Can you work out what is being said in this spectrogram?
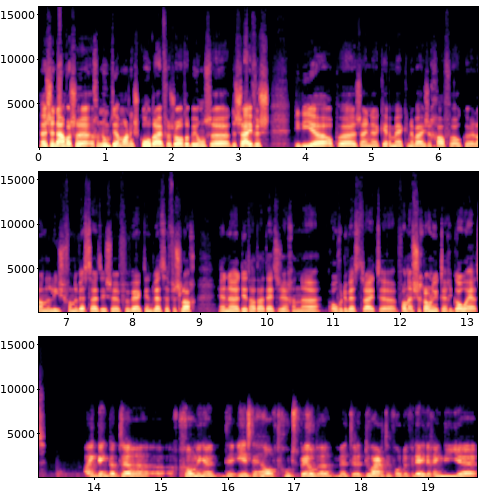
Eh, zijn naam was eh, genoemd, hè, Marnix Kolder. Hij verzorgde bij ons eh, de cijfers die hij op zijn kenmerkende wijze gaf. Ook de analyse van de wedstrijd is verwerkt in het wedstrijdverslag. En dit had hij te zeggen eh, over de wedstrijd eh, van FC Groningen tegen Go Ahead. Nou, Ik denk dat eh, Groningen de eerste helft goed speelde. Met eh, Duarte voor de verdediging. Die eh,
